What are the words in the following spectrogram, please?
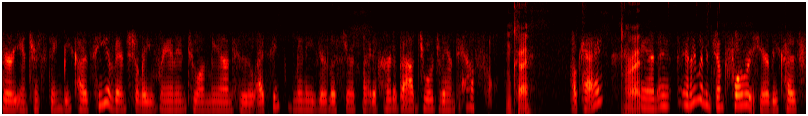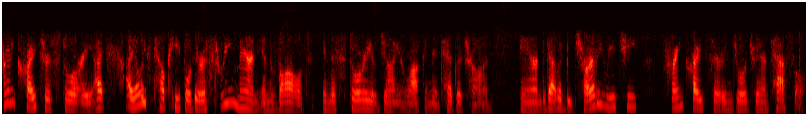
very interesting because he eventually ran into a man who I think many of your listeners might have heard about, George Van Tassel. Okay. Okay, All right. and and I'm going to jump forward here because Frank Kreitzer's story. I I always tell people there are three men involved in the story of Giant Rock and the Integratron, and that would be Charlie Ricci, Frank Kreitzer, and George Van Tassel.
